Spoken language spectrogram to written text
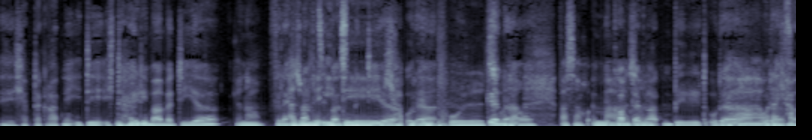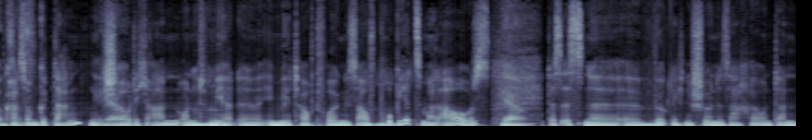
ich habe da gerade eine Idee, ich teile mhm. die mal mit dir. Genau. Vielleicht also macht eine sie Idee, was mit dir. Ich habe einen Impuls genau. oder was auch immer. Mir kommt also, da gerade ein Bild oder Ja, oder, oder ich habe gerade so einen Gedanken, ich ja. schaue dich an und mhm. mir äh, in mir taucht folgendes auf. Mhm. Probiert's mal aus. Ja. Das ist eine äh, wirklich eine schöne Sache und dann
